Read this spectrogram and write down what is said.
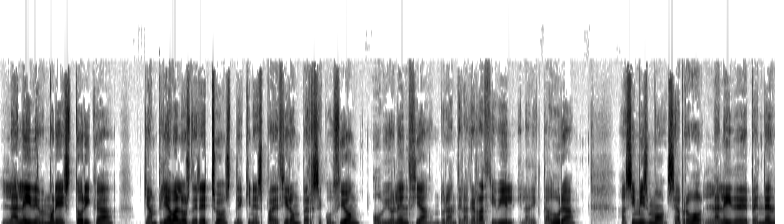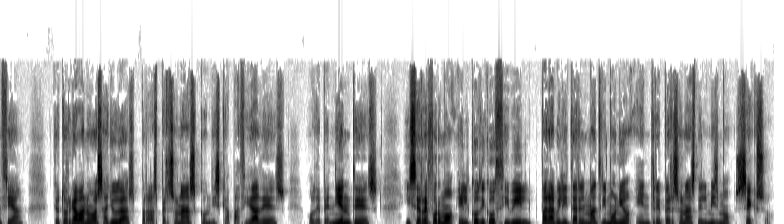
la ley de memoria histórica, que ampliaba los derechos de quienes padecieron persecución o violencia durante la guerra civil y la dictadura. Asimismo, se aprobó la ley de dependencia, que otorgaba nuevas ayudas para las personas con discapacidades o dependientes, y se reformó el Código Civil para habilitar el matrimonio entre personas del mismo sexo.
